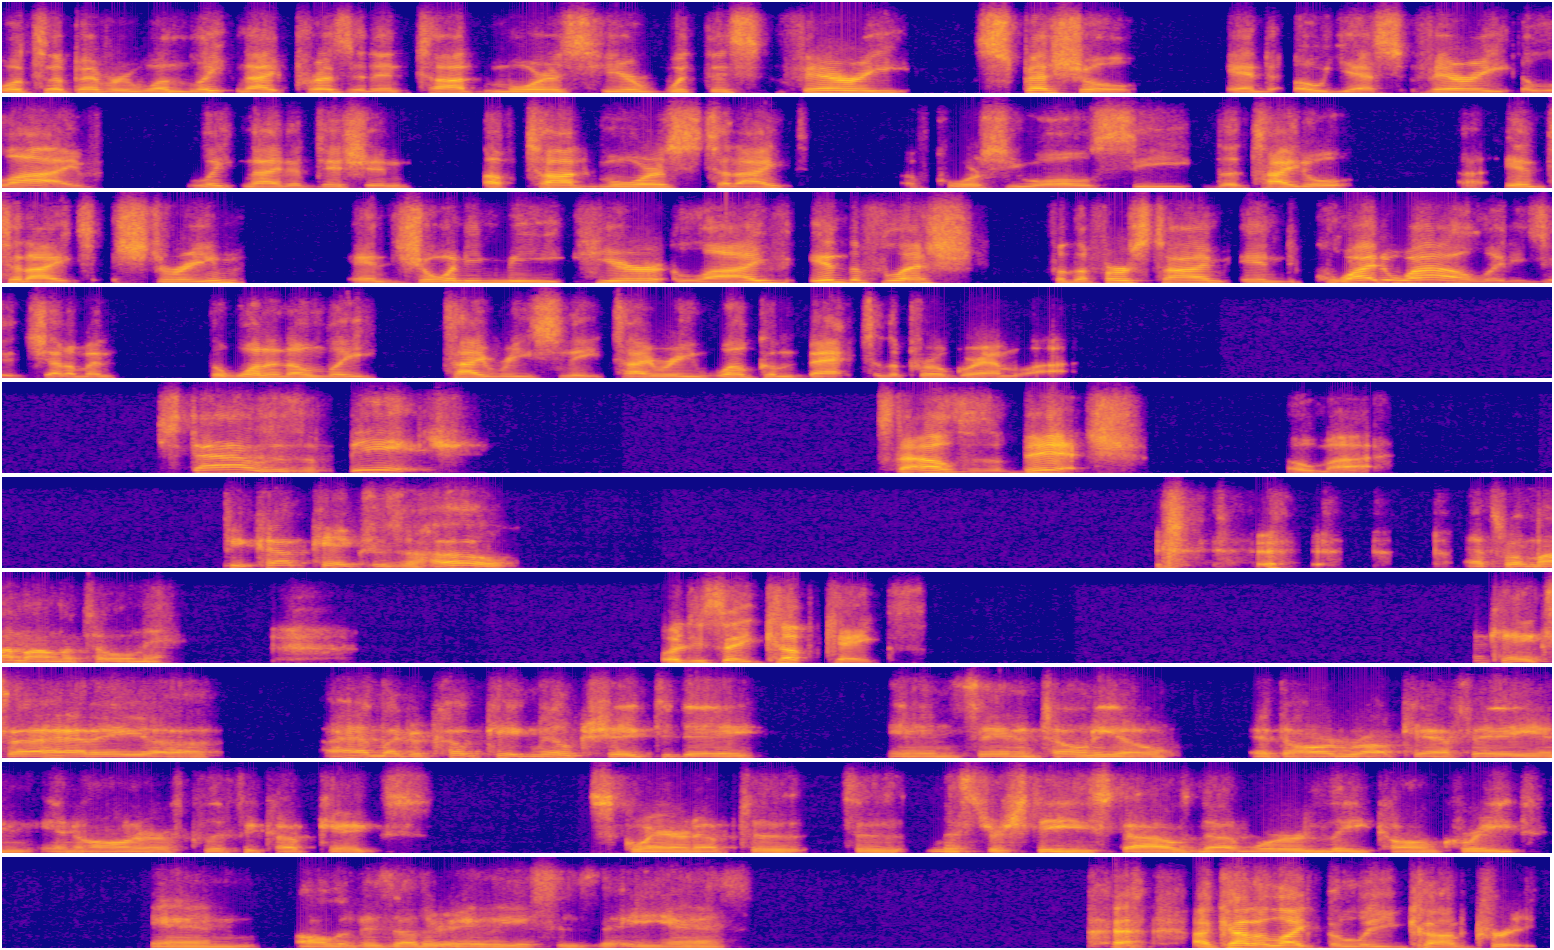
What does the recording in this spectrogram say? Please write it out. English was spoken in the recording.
What's up, everyone? Late night President Todd Morris here with this very special and, oh, yes, very live late night edition of Todd Morris tonight. Of course, you all see the title uh, in tonight's stream. And joining me here live in the flesh for the first time in quite a while, ladies and gentlemen, the one and only Tyree Sneed. Tyree, welcome back to the program live. Stylz is a bitch. Stylz is a bitch. Oh my. P Cupcakes is a hoe. That's what my mama told me. What'd you say? Cupcakes. Cupcakes. I had a uh, I had like a cupcake milkshake today in San Antonio at the Hard Rock Cafe in, in honor of Cliffy Cupcakes, squaring up to, to Mr. Steve Stylz Nutword Lee Concrete and all of his other aliases that he has. I kind of like the Lee Concrete.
